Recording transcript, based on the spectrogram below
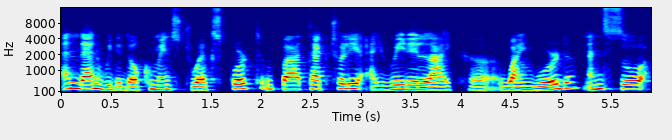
and then with the documents to export. But actually, I really like uh, wine world, and so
